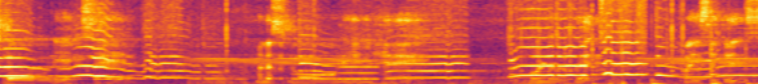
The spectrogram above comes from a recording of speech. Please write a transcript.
slowly exhale మళ్ళీ slowly inhale hold your breath five seconds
